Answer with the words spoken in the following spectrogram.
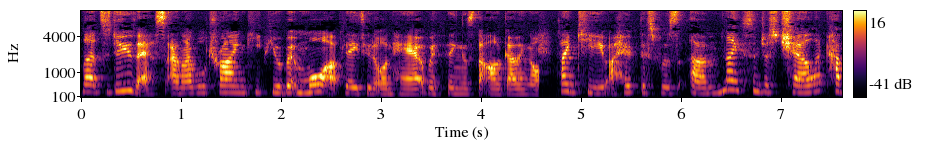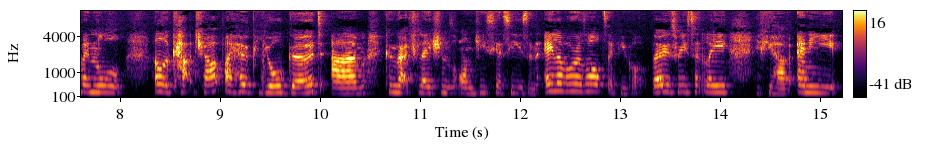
Let's do this and I will try and keep you a bit more updated on here with things that are going on. Thank you. I hope this was um, nice and just chill, like having a little, a little catch up. I hope you're good. Um, congratulations on GCSEs and A-level results if you got those recently. If you have any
